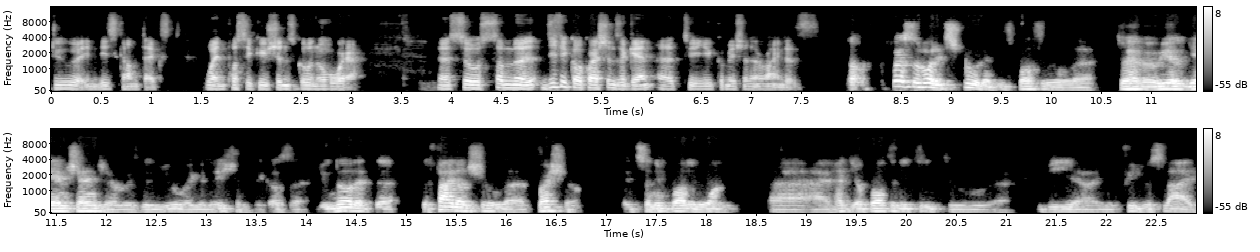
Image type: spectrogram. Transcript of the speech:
do in this context? when prosecutions go nowhere. Uh, so some uh, difficult questions again uh, to you, Commissioner Reynders. So first of all, it's true that it's possible uh, to have a real game changer with the new regulation because uh, you know that the, the financial pressure, it's an important one. I've had the opportunity to be in a previous life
